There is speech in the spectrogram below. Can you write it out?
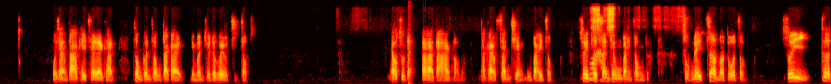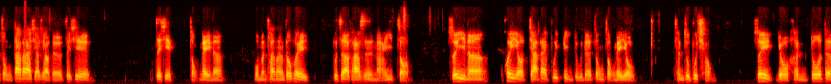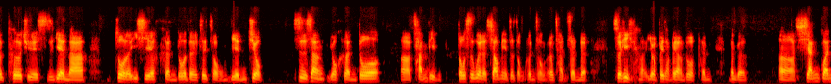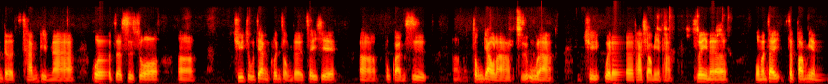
我想大家可以猜猜看。这种昆虫大概你们觉得会有几种？告诉大家答案好了，大概有三千五百种。所以这哇。三千五百种的种类这么多种，所以各种大大小小的这些这些种类呢，我们常常都会不知道它是哪一种，所以呢，会有夹带不病毒的这种种类又层出不穷，所以有很多的科学实验啊，做了一些很多的这种研究，事实上有很多啊产品都是为了消灭这种昆虫而产生的，所以呢，有非常非常多喷那个。呃，相关的产品啊，或者是说呃，驱逐这样昆虫的这些呃，不管是啊中药啦、植物啦，去为了它消灭它，所以呢，我们在这方面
